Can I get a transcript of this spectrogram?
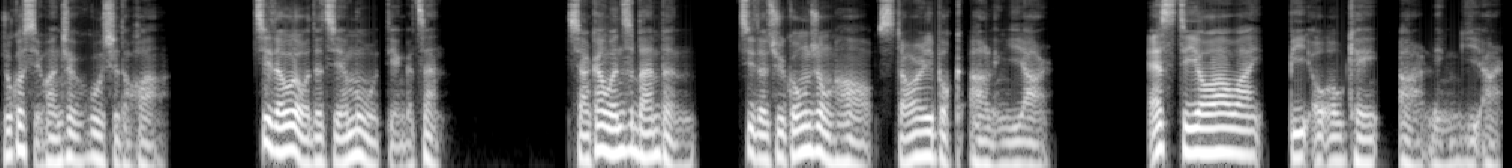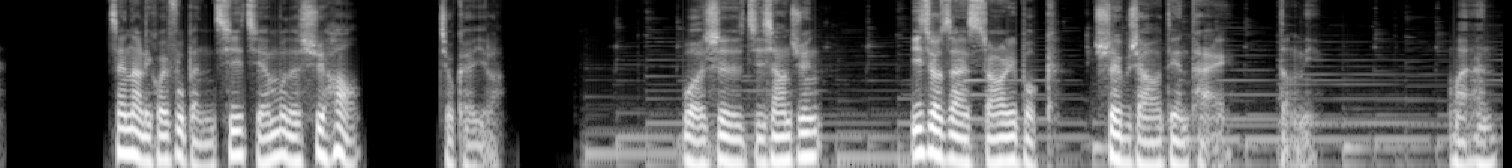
如果喜欢这个故事的话，记得为我的节目点个赞。想看文字版本，记得去公众号 Storybook 二零一二，S T O R Y B O O K 二零一二，在那里回复本期节目的序号就可以了。我是吉祥君，依旧在 Storybook 睡不着电台等你，晚安。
